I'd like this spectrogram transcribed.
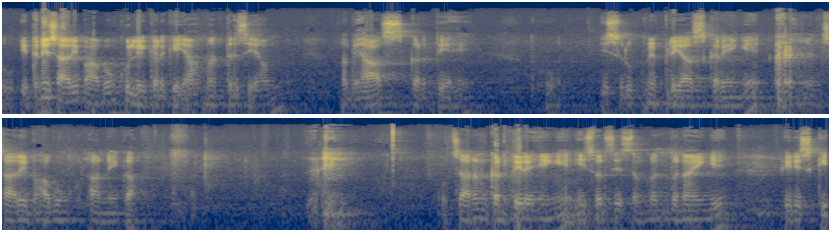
तो इतने सारे भावों को लेकर के यहाँ मंत्र से हम अभ्यास करते हैं। तो इस रूप में प्रयास करेंगे इन सारे भावों को लाने का। उच्चारण करते रहेंगे, ईश्वर से संबंध बनाएँगे, फिर इसकी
